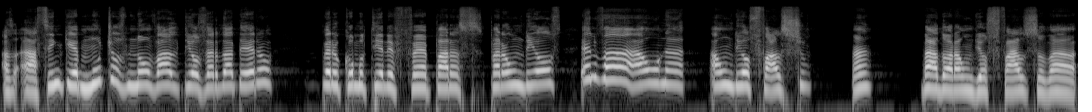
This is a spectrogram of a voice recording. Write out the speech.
Así que muchos no van al Dios verdadero, pero como tiene fe para, para un Dios, él va a, una, a un Dios falso. ¿eh? Va a adorar a un Dios falso, va,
